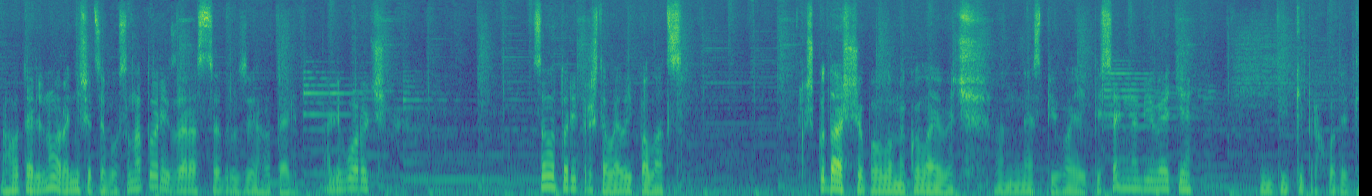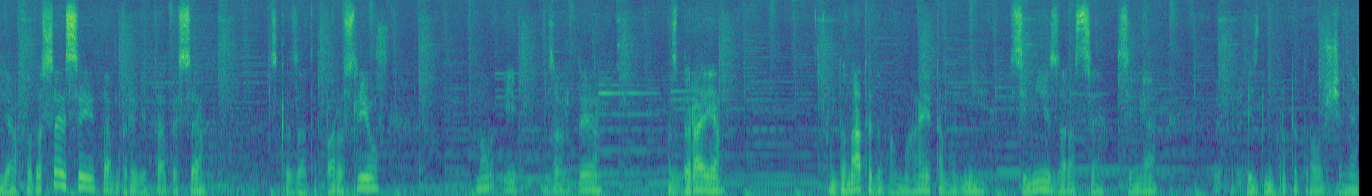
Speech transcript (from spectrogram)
Готель, ну раніше це був санаторій, зараз це, друзі, готель. А ліворуч санаторій Кришталевий палац. Шкода, що Павло Миколайович не співає пісень на біветі. Він тільки приходить для фотосесії, там привітатися, сказати пару слів. Ну і завжди збирає донати, допомагає там одній сім'ї. Зараз це сім'я із Дніпропетровщини.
